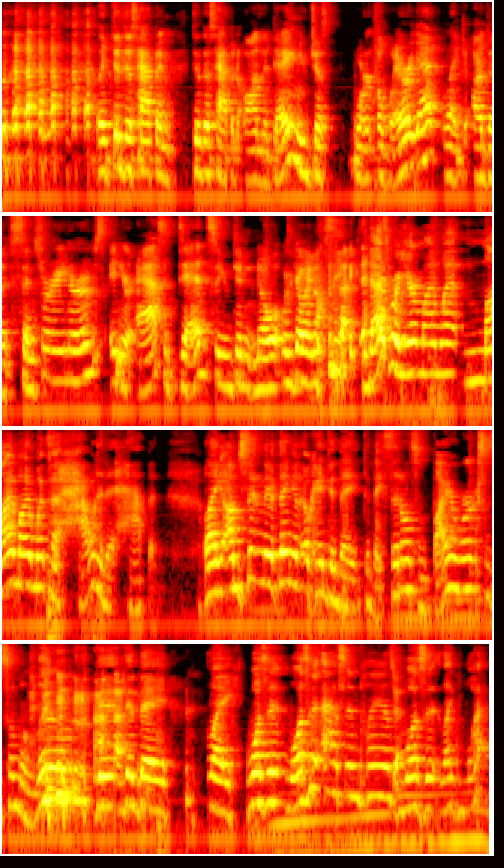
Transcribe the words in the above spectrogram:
like did this happen did this happen on the day and you just weren't aware yet like are the sensory nerves in your ass dead so you didn't know what was going on See, that's where your mind went. My mind went to how did it happen? Like I'm sitting there thinking, okay, did they did they sit on some fireworks and someone lit them? did, did they like was it was it ass implants? Was it like what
